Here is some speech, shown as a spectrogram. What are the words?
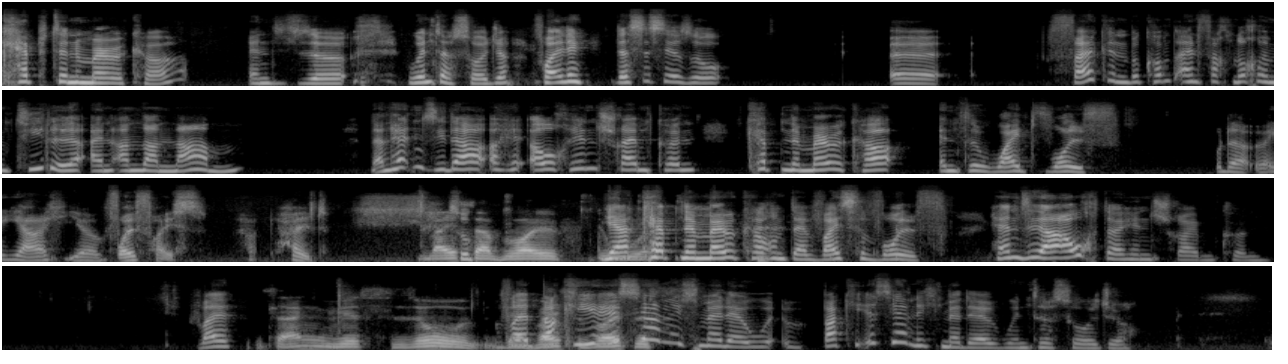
Captain America and the Winter Soldier. Vor allen Dingen, das ist ja so. Äh, Falcon bekommt einfach noch im Titel einen anderen Namen. Dann hätten sie da auch hinschreiben können: Captain America and the White Wolf. Oder äh, ja, hier, Wolf heißt halt. Weißer so, Wolf. Du. Ja, Captain America und der weiße Wolf. Hätten sie da auch dahin schreiben können. Weil. Sagen wir es so. Weil Bucky ist, ist ja nicht mehr der. Bucky ist ja nicht mehr der Winter Soldier.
